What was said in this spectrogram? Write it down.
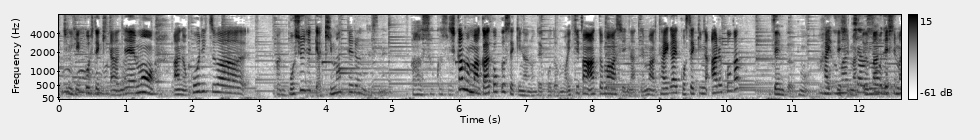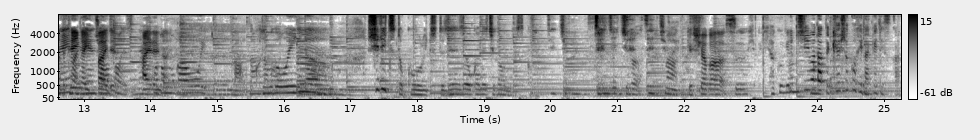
っちに引っ越してきたんで、もうあの公立はあの募集時期は決まってるんですねあそうかしかもまあ外国籍なので子供一番後回しになって、まあ、大概戸籍のある子が全部もう入ってしまって埋まってしまって定員がいっぱいで入れない、子供が多いというか。子供が多いんだ、私立と公立って全然お金違うんですか？全然違います。全然違う。全然違いまあ、月謝が数百元。うちはだって給食費だけですから、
